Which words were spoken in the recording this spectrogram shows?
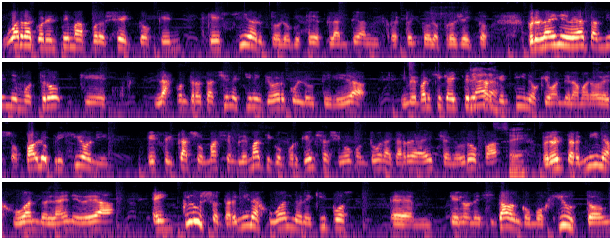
guarda con el tema proyectos, que, que es cierto lo que ustedes plantean respecto de los proyectos, pero la NBA también demostró que las contrataciones tienen que ver con la utilidad. Y me parece que hay tres Claro. argentinos que van de la mano de eso. Pablo Prigioni es el caso más emblemático porque él ya llegó con toda una carrera hecha en Europa, Sí. pero él termina jugando en la NBA e incluso termina jugando en equipos eh, que lo necesitaban como Houston,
